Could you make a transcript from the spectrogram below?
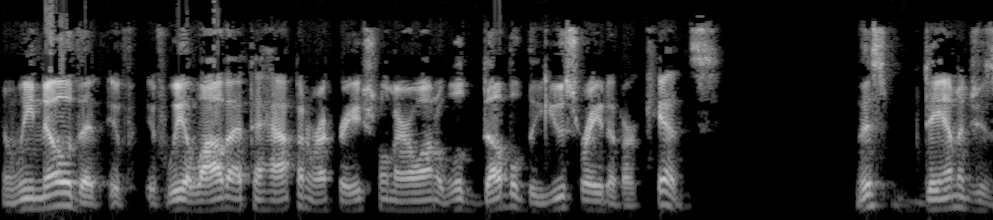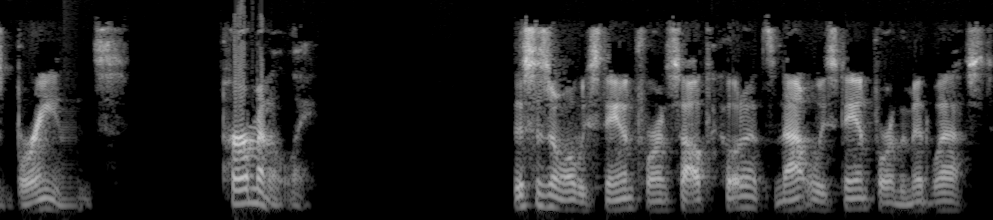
And we know that if if we allow that to happen, recreational marijuana will double the use rate of our kids. This damages brains permanently. This isn't what we stand for in South Dakota. It's not what we stand for in the Midwest.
